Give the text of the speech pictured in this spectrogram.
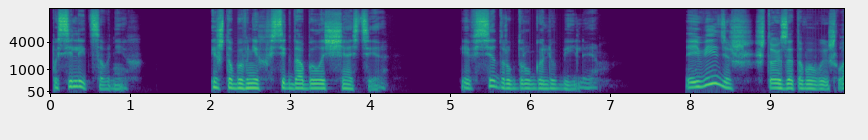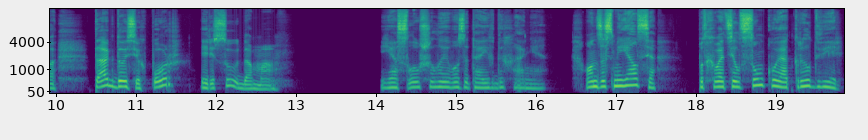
поселиться в них. И чтобы в них всегда было счастье. И все друг друга любили. И видишь, что из этого вышло. Так до сих пор и рисую дома. Я слушала его, затаив дыхание. Он засмеялся, подхватил сумку и открыл дверь.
